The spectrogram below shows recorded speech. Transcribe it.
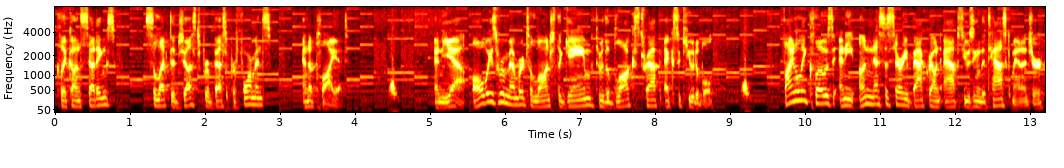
click on Settings, select Adjust for Best Performance, and apply it. And yeah, always remember to launch the game through the Bloxstrap executable. Finally, close any unnecessary background apps using the Task Manager,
